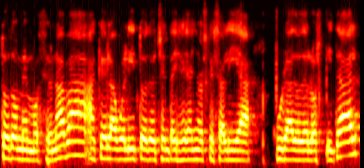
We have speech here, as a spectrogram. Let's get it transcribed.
todo me emocionaba. Aquel abuelito de 86 años que salía curado del hospital,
